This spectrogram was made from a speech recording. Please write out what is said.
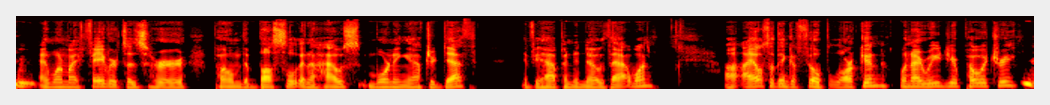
Mm. And one of my favorites is her poem, The Bustle in a House, Morning After Death, if you happen to know that one. Uh, I also think of Philip Larkin when I read your poetry, mm-hmm.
